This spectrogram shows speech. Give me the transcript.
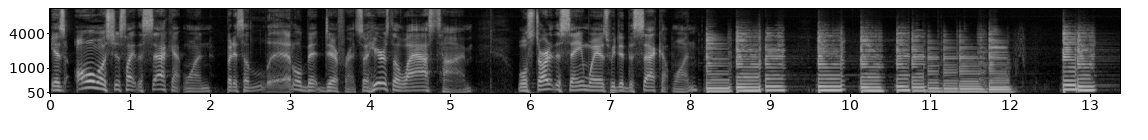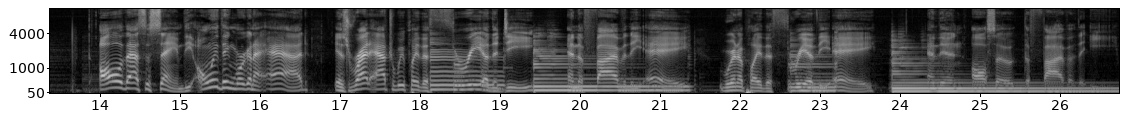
is almost just like the second one, but it's a little bit different. So here's the last time. We'll start it the same way as we did the second one. All of that's the same. The only thing we're going to add is right after we play the three of the D and the five of the A, we're going to play the three of the A and then also the five of the E.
